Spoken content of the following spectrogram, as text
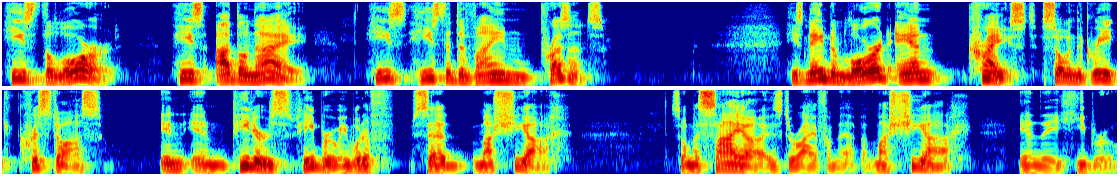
he's the Lord. He's Adonai. He's, he's the divine presence. He's named him Lord and Christ. So in the Greek, Christos, in, in Peter's Hebrew, he would have said Mashiach. So Messiah is derived from that, but Mashiach in the Hebrew,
